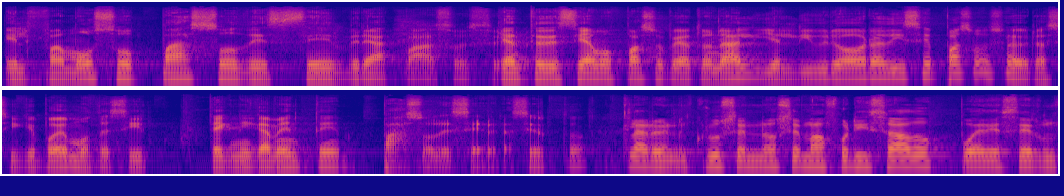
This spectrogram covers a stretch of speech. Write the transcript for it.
el famoso paso de cebra. Paso de Que cebra. antes decíamos paso peatonal y el libro ahora dice paso de cebra, así que podemos decir técnicamente paso de cebra, ¿cierto? Claro, en cruces no semaforizados puede ser, un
